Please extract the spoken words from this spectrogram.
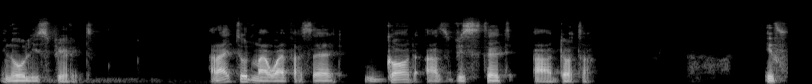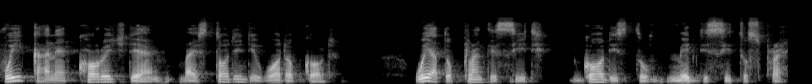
in Holy Spirit. And I told my wife, I said, God has visited our daughter. If we can encourage them by studying the word of God, we are to plant a seed. God is to make the seed to spread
